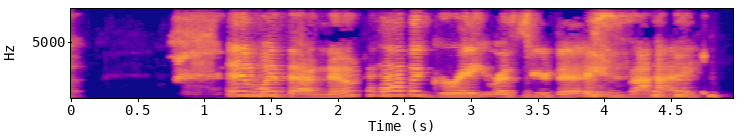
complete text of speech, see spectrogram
and with that note, have a great rest of your day. Bye.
